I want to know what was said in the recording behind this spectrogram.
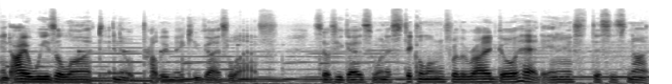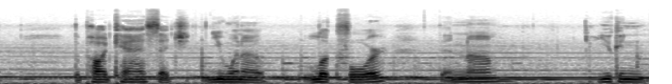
and I wheeze a lot, and it will probably make you guys laugh. So if you guys want to stick along for the ride, go ahead. And if this is not the podcast that you want to look for, then um, you can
